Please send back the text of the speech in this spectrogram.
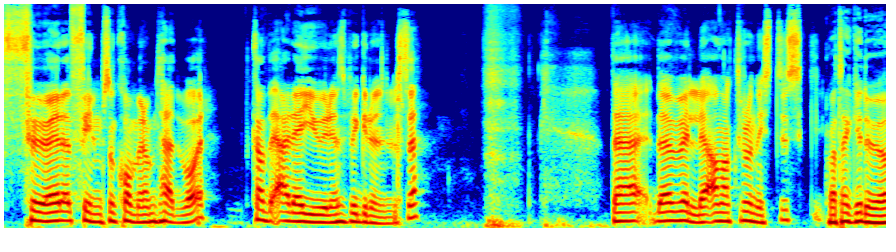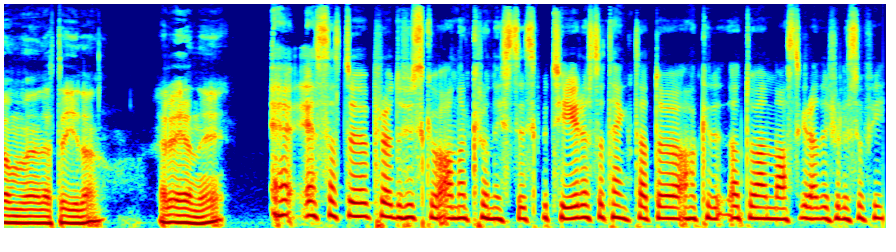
Før en film som kommer om 30 år? Kan, det- er det juryens begrunnelse? Det er, det er veldig anakronistisk. Hva tenker du om eh, dette, Ida? Er du enig? Jeg, jeg satt og prøvde å huske hva anakronistisk betyr, og så tenkte jeg at du at du har en mastergrad i filosofi.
